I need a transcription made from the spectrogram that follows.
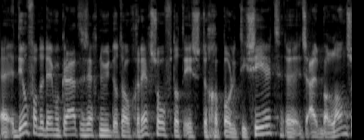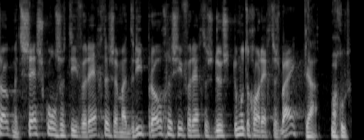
Uh, een deel van de Democraten zegt nu dat Hoge Rechtshof dat is te gepolitiseerd. Uh, het is uit balans ook met zes conservatieve rechters en maar drie progressieve rechters. Dus er moeten gewoon rechters bij. Ja, maar goed.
